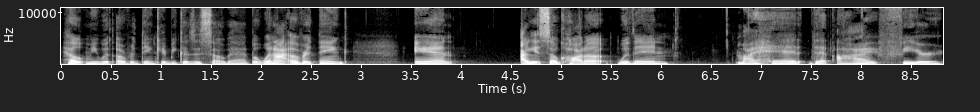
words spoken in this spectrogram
help me with overthinking because it's so bad. But when I overthink and I get so caught up within my head that I fear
